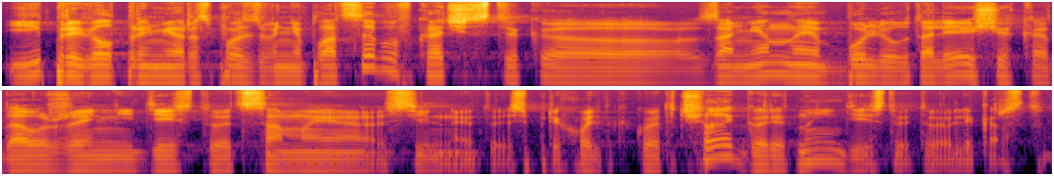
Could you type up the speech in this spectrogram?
и привел пример использования плацебо в качестве э, замены более утоляющих, когда уже не действуют самые сильные. То есть приходит какой-то человек, говорит, ну не действует твое лекарство.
